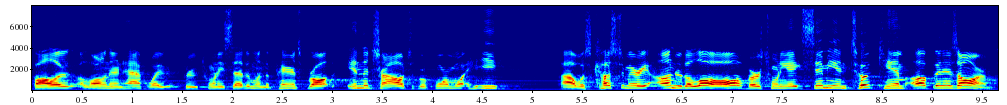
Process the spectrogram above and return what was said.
followed along there and halfway through 27, when the parents brought in the child to perform what he uh, was customary under the law, verse 28, Simeon took him up in his arms.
